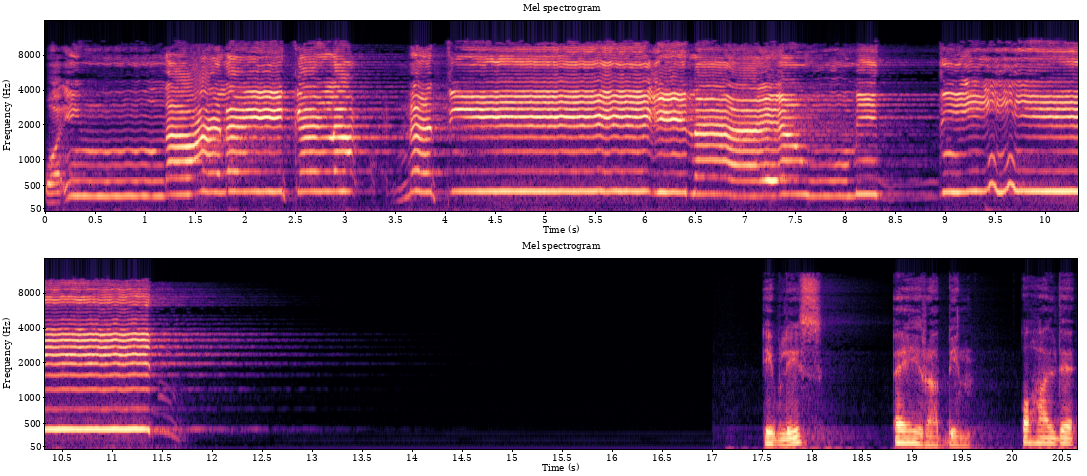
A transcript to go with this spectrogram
وإن İblis, ey Rabbim, o halde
